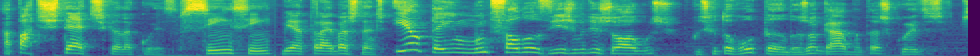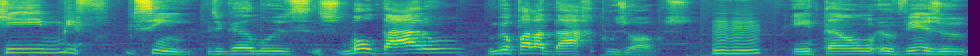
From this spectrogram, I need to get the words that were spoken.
a parte estética da coisa. sim, sim. Me atrai bastante. E eu tenho muito saudosismo de jogos, por isso que eu tô voltando a jogar muitas coisas, que me, sim, digamos, moldaram o meu paladar por jogos. Uhum. Então eu vejo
